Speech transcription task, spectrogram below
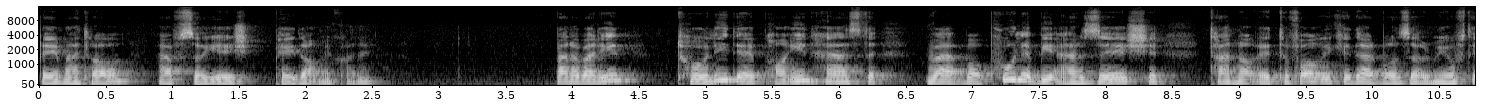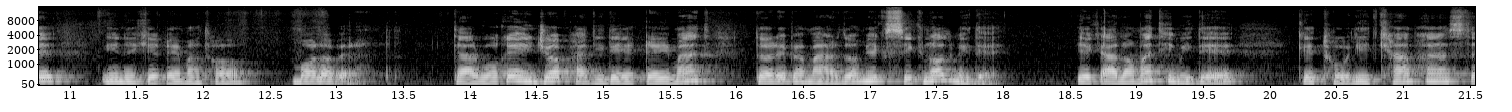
قیمت ها افزایش پیدا می‌کنه. بنابراین تولید پایین هست و با پول بی ارزش تنها اتفاقی که در بازار میفته اینه که قیمت ها بالا برند. در واقع اینجا پدیده قیمت داره به مردم یک سیگنال میده یک علامتی میده که تولید کم هست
